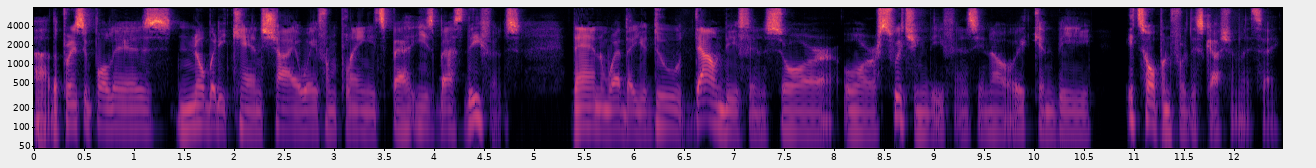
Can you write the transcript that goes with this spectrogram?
uh, the principle is nobody can shy away from playing his, be- his best defense. Then whether you do down defense or or switching defense, you know, it can be it's open for discussion. Let's say.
